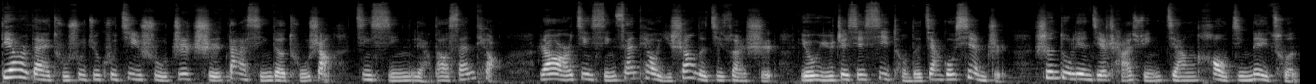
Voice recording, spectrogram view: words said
第二代图数据库技术支持大型的图上进行两到三跳，然而进行三跳以上的计算时，由于这些系统的架构限制，深度链接查询将耗尽内存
